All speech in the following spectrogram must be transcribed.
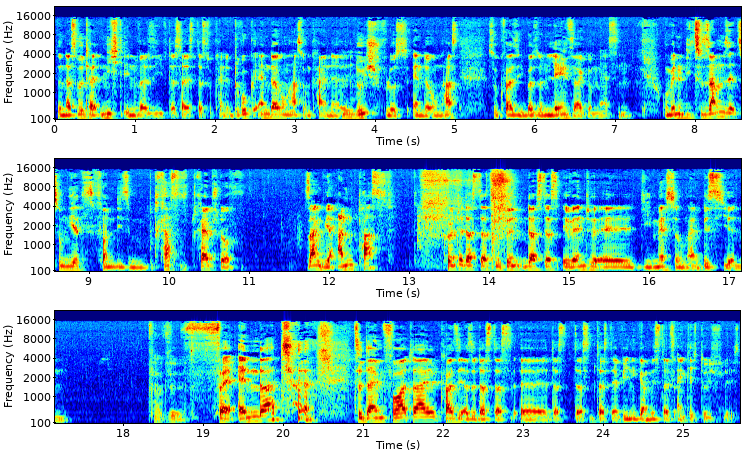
sondern das wird halt nicht invasiv. Das heißt, dass du keine Druckänderung hast und keine mhm. Durchflussänderung hast, so quasi über so einen Laser gemessen. Und wenn du die Zusammensetzung jetzt von diesem Treibstoff, sagen wir, anpasst, könnte das dazu finden, dass das eventuell die Messung ein bisschen Verwirrt. verändert. Zu deinem Vorteil, quasi, also dass, das, äh, dass, dass, dass der weniger Mist als eigentlich durchfließt.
